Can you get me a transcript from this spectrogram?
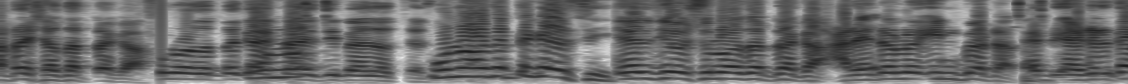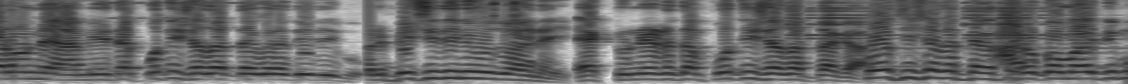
আঠাইশ হাজার টাকা। পনেরো হাজার টাকা একটা এসি পেয়ে যাচ্ছে পনেরো হাজার টাকা এসি এলজিও ষোলো হাজার টাকা। আর এটা হলো ইনভার্টার এটার কারণে আমি এটা পঁচিশ হাজার টাকা করে দিয়ে দিব। মানে বেশি দিন ইউজ হয় নাই। এক টন এটার দাম পঁচিশ হাজার টাকা। পঁচিশ হাজার টাকা। আরও কমাই দিব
